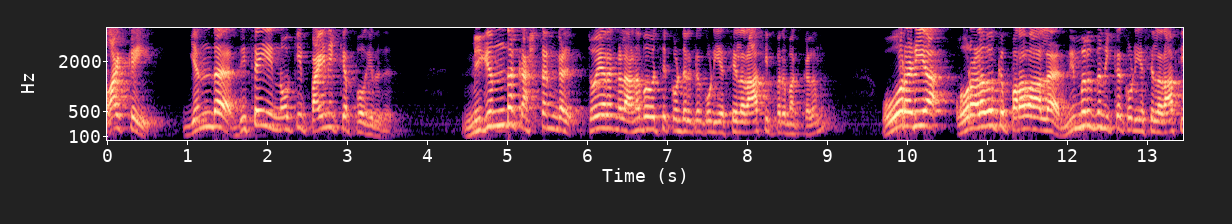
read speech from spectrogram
வாழ்க்கை எந்த திசையை நோக்கி பயணிக்கப் போகிறது? மிகுந்த கஷ்டங்கள் துயரங்கள் அனுபவித்து கொண்டிருக்கக்கூடிய சில ராசி பெருமக்களும் ஓரடியா ஓரளவுக்கு பரவாயில்ல நிமிர்ந்து நிற்கக்கூடிய சில ராசி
